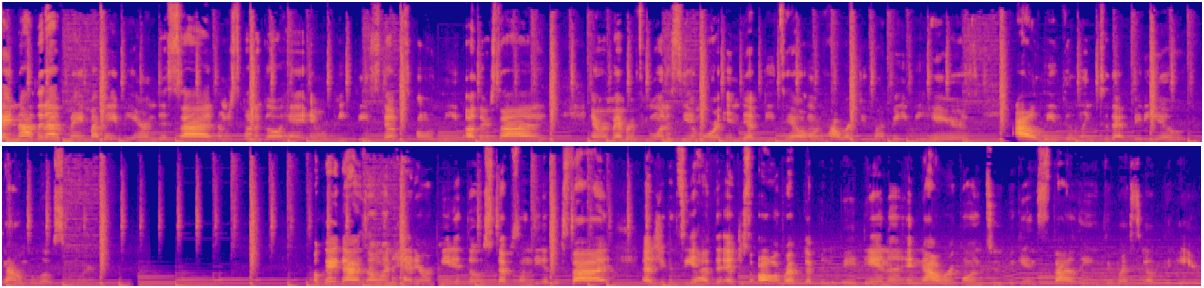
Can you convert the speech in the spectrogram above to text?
Okay, now that I've made my baby hair on this side, I'm just going to go ahead and repeat these steps on the other side. And remember, if you want to see a more in-depth detail on how I do my baby hairs, I'll leave the link to that video down below somewhere. Okay guys, I went ahead and repeated those steps on the other side. As you can see, I have the edges all wrapped up in the bandana, and now we're going to begin styling the rest of the hair.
